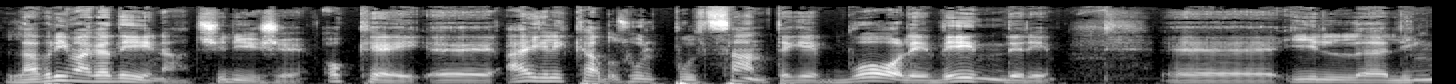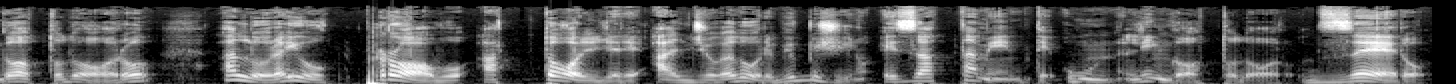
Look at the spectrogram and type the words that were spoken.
La prima catena ci dice ok eh, hai cliccato sul pulsante che vuole vendere eh, il lingotto d'oro, allora io provo a togliere al giocatore più vicino esattamente un lingotto d'oro. 0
